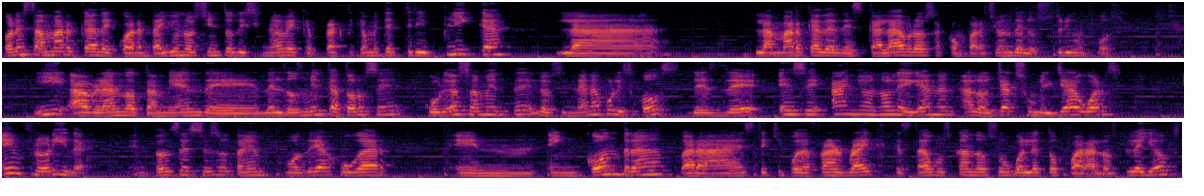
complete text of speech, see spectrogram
con esta marca de 41-119 que prácticamente triplica la, la marca de descalabros a comparación de los triunfos. Y hablando también de, del 2014, curiosamente, los Indianapolis Colts desde ese año no le ganan a los Jacksonville Jaguars en Florida. Entonces eso también podría jugar en, en contra para este equipo de Frank Reich que está buscando su boleto para los playoffs,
